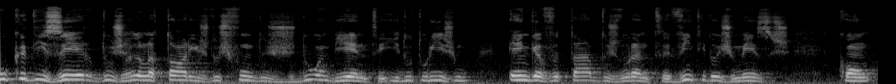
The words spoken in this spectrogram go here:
O que dizer dos relatórios dos fundos do ambiente e do turismo engavetados durante 22 meses com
